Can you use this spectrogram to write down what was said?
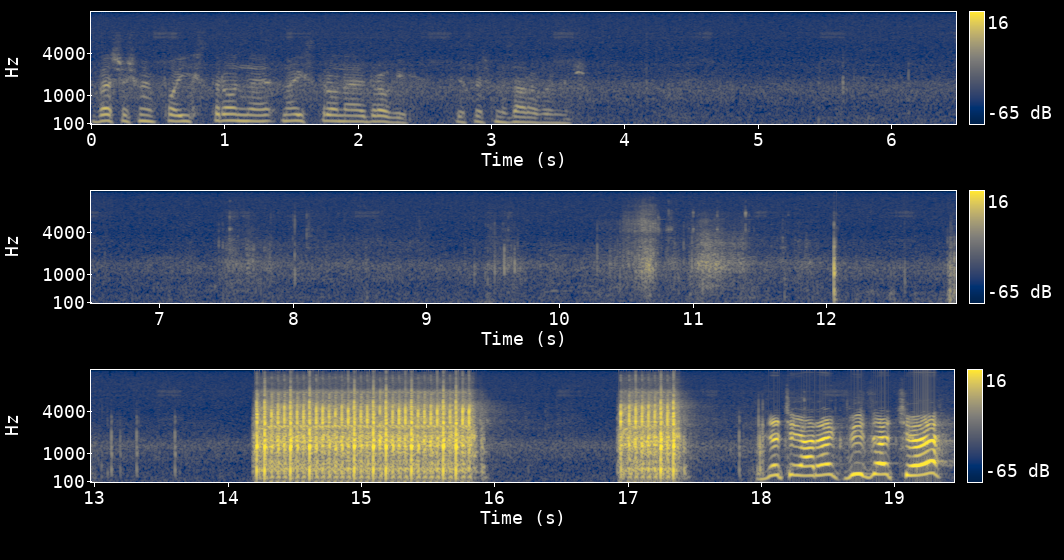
Weszliśmy po ich stronę, na ich stronę drogi. Jesteśmy za rowem już. Widzicie Jarek? Widzę cię!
